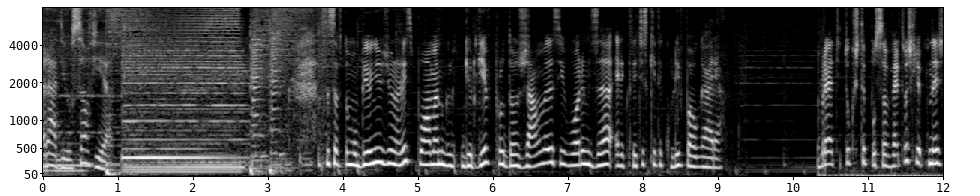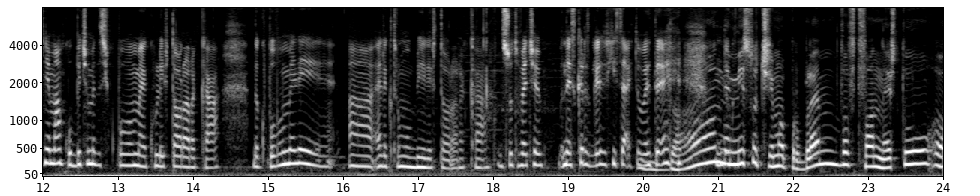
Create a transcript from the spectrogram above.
Радио София. С автомобилния журналист Пламен Георгиев продължаваме да си говорим за електрическите коли в България. Добре, а ти тук ще посъветваш ли, понеже ние малко обичаме да си купуваме коли втора ръка, да купуваме ли а, електромобили втора ръка? Защото вече днеска разгледах и сайтовете. Да, не мисля, че има проблем в това нещо. А,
